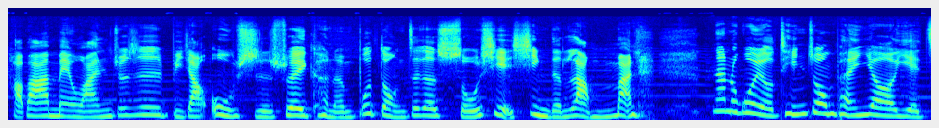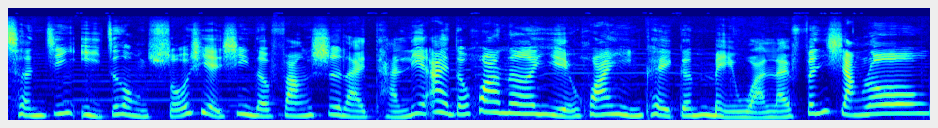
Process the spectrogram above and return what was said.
好吧，美丸就是比较务实，所以可能不懂这个手写信的浪漫。那如果有听众朋友也曾经以这种手写信的方式来谈恋爱的话呢，也欢迎可以跟美丸来分享喽。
